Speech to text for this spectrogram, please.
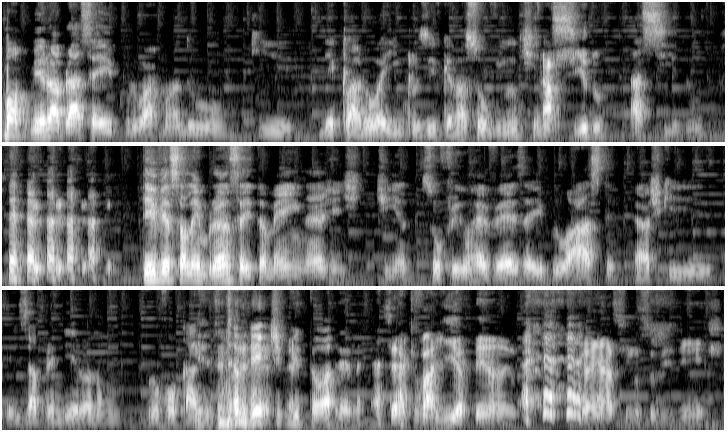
Bom, primeiro abraço aí pro Armando, que declarou aí, inclusive, que é nosso ouvinte. Né? Assíduo. Assíduo. Teve essa lembrança aí também, né? A gente tinha sofrido um revés aí pro Aster. Acho que eles aprenderam a não provocar devidamente vitória, né? Será que valia a pena ganhar assim no sub-20?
